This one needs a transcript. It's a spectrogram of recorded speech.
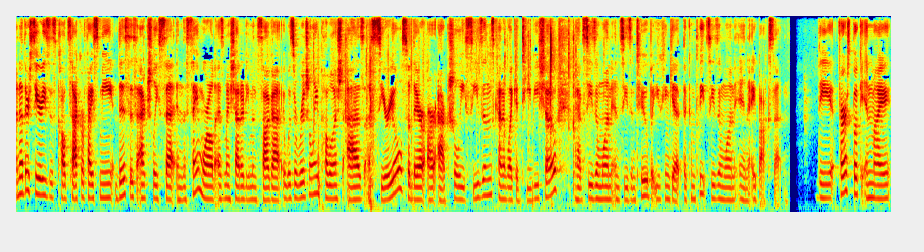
Another series is called Sacrifice Me. This is actually set in the same world as my Shadow Demon saga. It was originally published as a serial, so there are actually seasons, kind of like a TV show. I have season one and season two, but you can get the complete season one in a box set. The first book in my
